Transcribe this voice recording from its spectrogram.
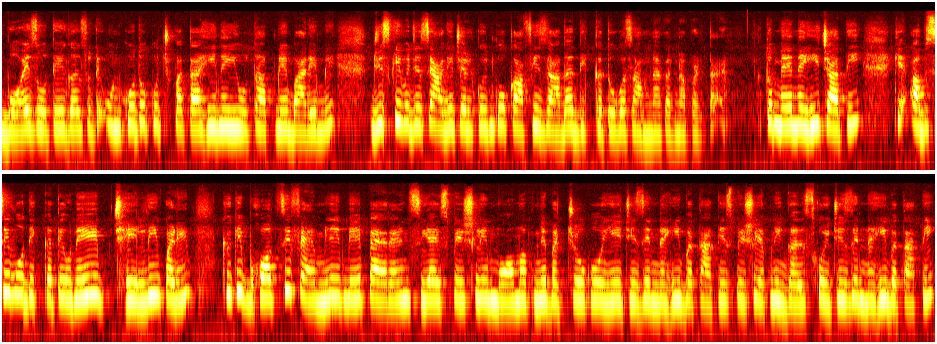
बॉयज़ होते हैं गर्ल्स होते हैं, उनको तो कुछ पता ही नहीं होता अपने बारे में, जिसकी वजह से आगे चल कर इनको काफ़ी ज़्यादा दिक्कतों का सामना करना पड़ता है। तो मैं नहीं चाहती कि अब से वो दिक्कतें उन्हें झेलनी पड़ें, क्योंकि बहुत सी फैमिली में पेरेंट्स या स्पेशली मॉम अपने बच्चों को ये चीज़ें नहीं बताती स्पेशली अपनी गर्ल्स को ये चीज़ें नहीं बताती,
